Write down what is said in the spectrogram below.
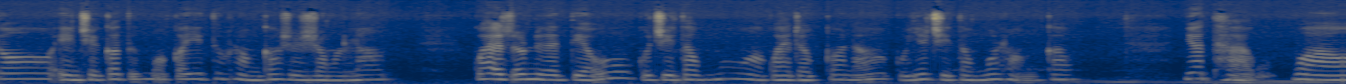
co, em chỉ có tướng mua có ý thức lòng có sự rồng lo qua rồi nửa tiểu của chị tàu mua qua đầu con nó của nhà chị tàu mua lòng câu. Nhớ thả qua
